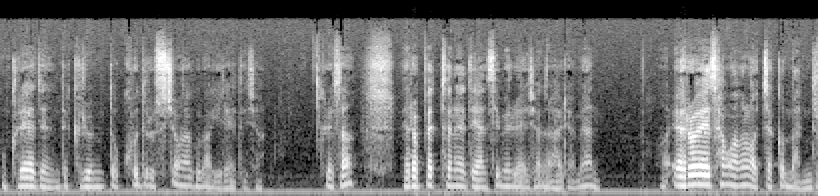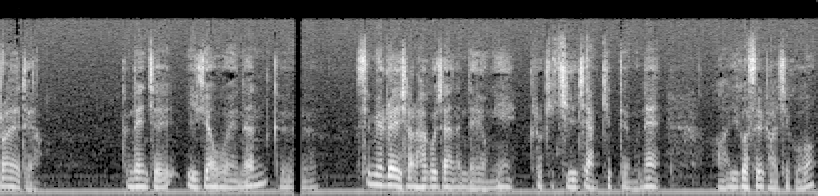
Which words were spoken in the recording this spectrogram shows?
뭐 그래야 되는데 그럼 또 코드를 수정하고 막 이래야 되죠. 그래서 에러 패턴에 대한 시뮬레이션을 하려면 어, 에러의 상황을 어쨌건 만들어야 돼요. 근데 이제 이 경우에는 그 시뮬레이션 하고자 하는 내용이 그렇게 길지 않기 때문에 어, 이것을 가지고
